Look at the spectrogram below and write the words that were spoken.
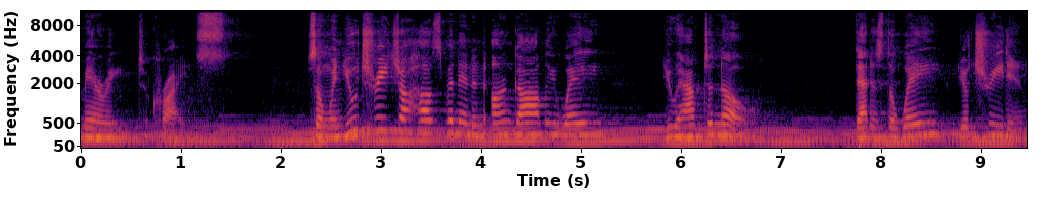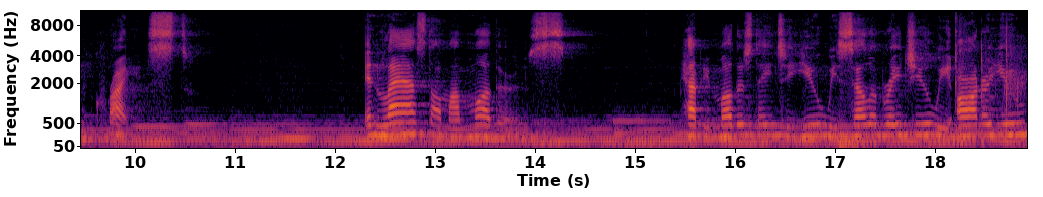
married to Christ. So, when you treat your husband in an ungodly way, you have to know that is the way you're treating Christ. And last are my mothers. Happy Mother's Day to you. We celebrate you, we honor you.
